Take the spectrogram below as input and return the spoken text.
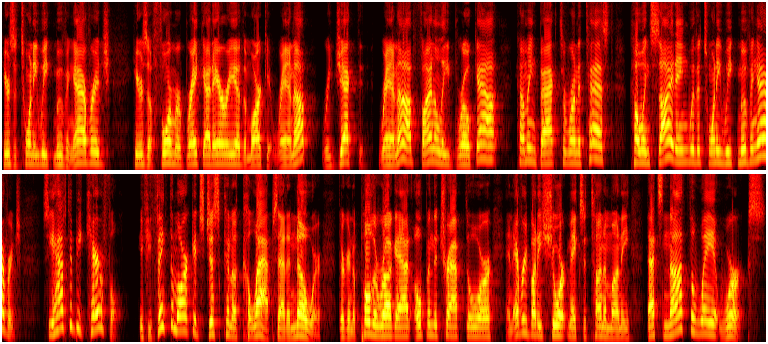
Here's a 20 week moving average. Here's a former breakout area. The market ran up, rejected, ran up, finally broke out, coming back to run a test, coinciding with a 20 week moving average. So you have to be careful. If you think the market's just going to collapse out of nowhere, they're going to pull the rug out, open the trap door, and everybody short makes a ton of money. That's not the way it works.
